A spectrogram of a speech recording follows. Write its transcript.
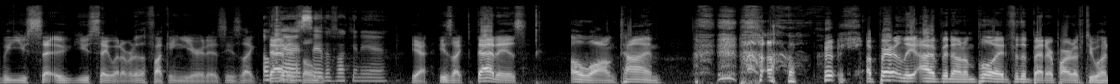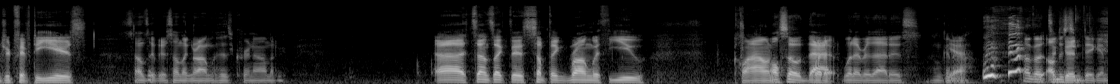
Will you say you say whatever the fucking year it is? He's like, Okay, that I is a, say the fucking year. yeah. He's like, that is a long time. Apparently, I've been unemployed for the better part of 250 years. Sounds like there's something wrong with his chronometer. Uh, it sounds like there's something wrong with you, clown. Also, that What whatever that is, I'm gonna. Yeah. I'll go. a I'll do some digging.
